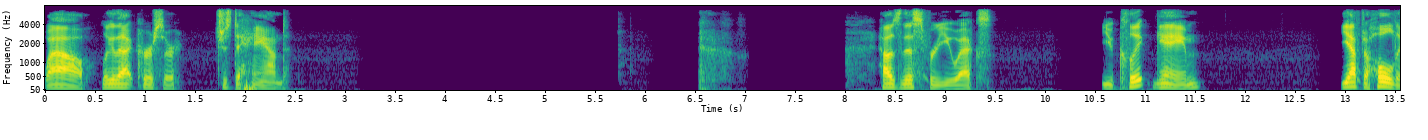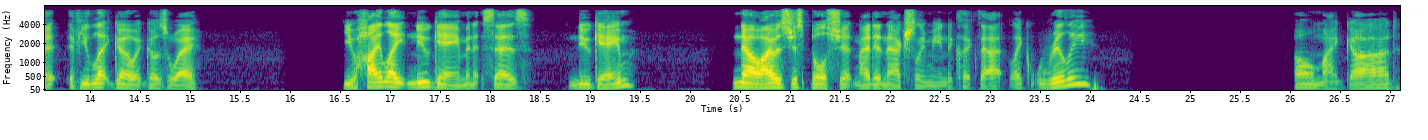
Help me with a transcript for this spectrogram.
Wow, look at that cursor. Just a hand. How's this for UX? You click game, you have to hold it. If you let go, it goes away. You highlight new game and it says new game. No, I was just bullshit and I didn't actually mean to click that. Like, really? Oh my god.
